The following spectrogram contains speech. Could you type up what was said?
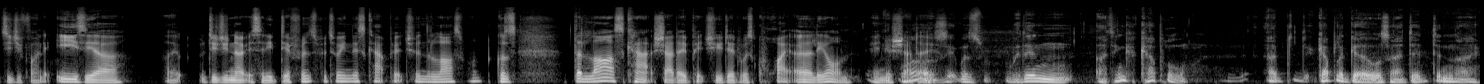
did you find it easier? Like, did you notice any difference between this cat picture and the last one? Because the last cat shadow picture you did was quite early on in your shadows. was. It was within, I think, a couple, a couple of girls I did, didn't I?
